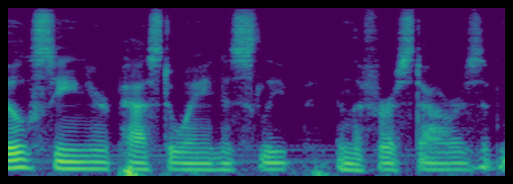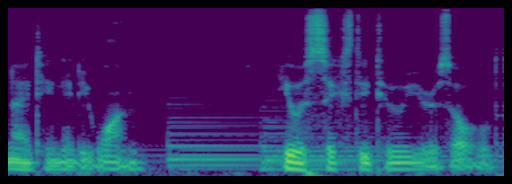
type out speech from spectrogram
Phil Sr. passed away in his sleep in the first hours of 1981. He was 62 years old.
